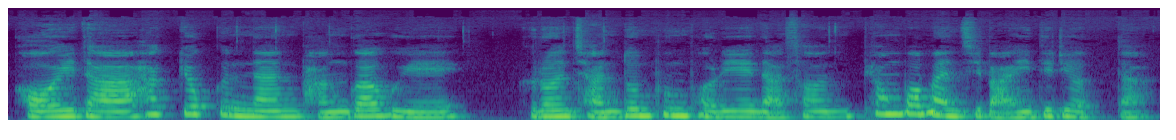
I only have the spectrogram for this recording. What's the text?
거의 다 학교 끝난 방과 후에 그런 잔돈품 벌이에 나선 평범한 집 아이들이었다.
